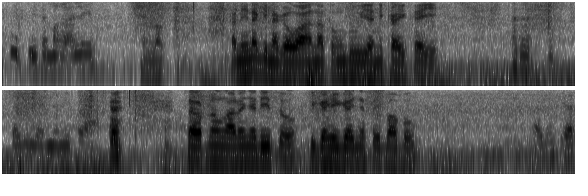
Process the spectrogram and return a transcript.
Hindi siya makaalis. Kanina ginagawa na tong duyan ni Kai Kai. Sarap ng ano niya dito, higa-higa niya sa ibabaw. Sabi sir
